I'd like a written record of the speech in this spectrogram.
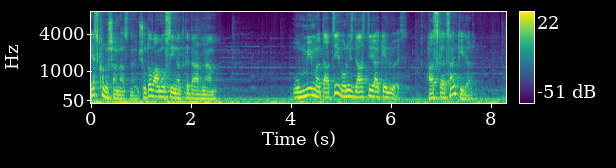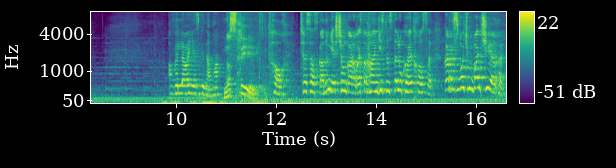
Ես քո նշանացնեմ, շուտով ամուսինդ կդառնամ։ Ու մի մտածի, որ ինձ դաստիարակելու ես։ Հասկացանք իրար։ Ավելի լավ է ես գնամ, հա։ Նստի։ Թող, չես հասկանում, ես չեմ կարող այստեղ հանգիստ նստել ու քո հետ խոսել։ Կարծես ոչ մի բան չի եղել։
